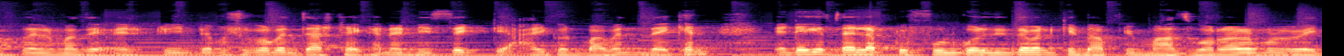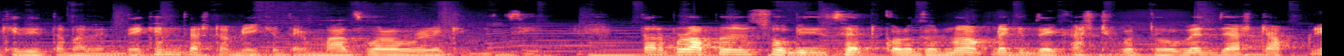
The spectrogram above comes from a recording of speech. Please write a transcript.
আপনাদের মাঝে একটি ইন্টারভিউ করবেন। জাস্ট এখানে নিচে একটি আইকন পাবেন। দেখেন, এটাকে চাইলে আপনি ফুল করে দিতে পারেন কিন্তু আপনি মাছ বরাবর রেখে দিতে পারেন। দেখেন জাস্ট আমি এখান থেকে মাছ বরাবর রেখে দিচ্ছি। তারপর আপনাদের ছবি সেট করার জন্য আপনাকে যে কাজটি করতে হবে জাস্ট আপনি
